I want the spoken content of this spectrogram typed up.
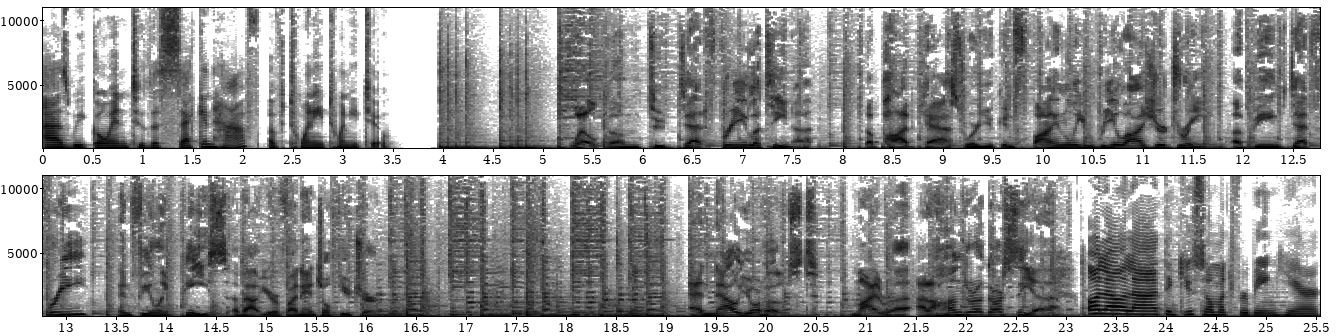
as we go into the second half of 2022. Welcome to Debt Free Latina, the podcast where you can finally realize your dream of being debt free and feeling peace about your financial future. And now, your host, Mayra Alejandra Garcia. Hola, hola. Thank you so much for being here.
